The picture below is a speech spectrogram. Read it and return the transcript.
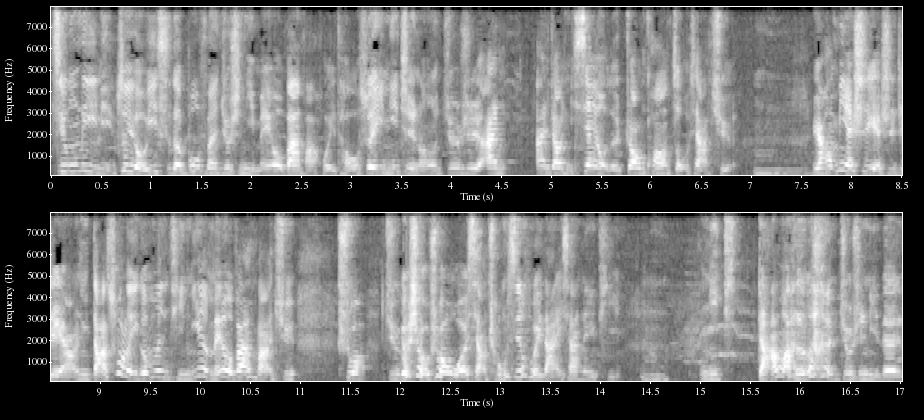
经历里最有意思的部分就是你没有办法回头，所以你只能就是按按照你现有的状况走下去。嗯然后面试也是这样，你答错了一个问题，你也没有办法去说举个手说我想重新回答一下那题。嗯你答完了，就是你的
